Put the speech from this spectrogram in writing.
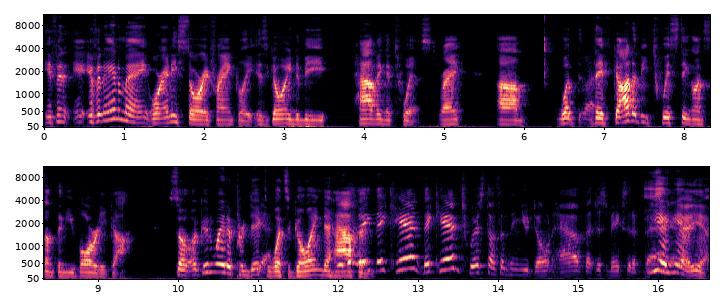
if an if an anime or any story frankly is going to be having a twist right? Um what Right. they've got to be twisting on something you've already got so a good way to predict Yes. what's going to Well, happen they, they can they can twist on something you don't have that just makes it a bad. yeah yeah yeah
